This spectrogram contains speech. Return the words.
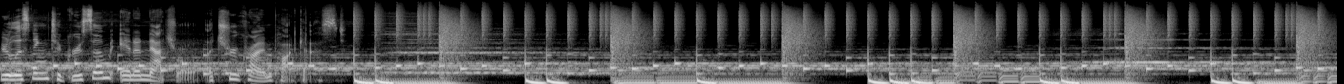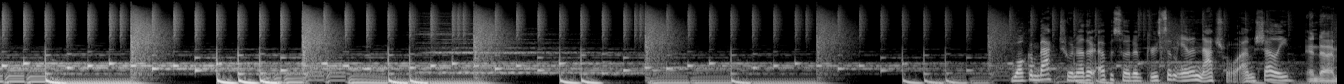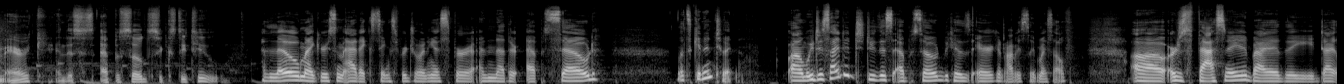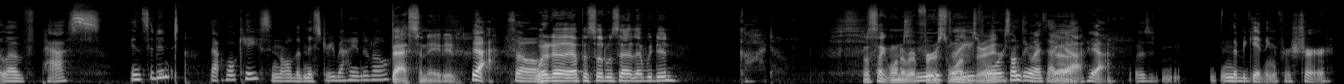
You're listening to Gruesome and Unnatural, a true crime podcast. Welcome back to another episode of Gruesome and Unnatural. I'm Shelly. And I'm Eric, and this is episode 62. Hello, my gruesome addicts. Thanks for joining us for another episode. Let's get into it. Um, we decided to do this episode because Eric and obviously myself uh, are just fascinated by the Dyatlov Pass incident, that whole case, and all the mystery behind it all. Fascinated. Yeah. So, What uh, episode was that that we did? God, That's like one of our two, first three, ones, four, right? something like that. Yeah. yeah, It was in the beginning for sure.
